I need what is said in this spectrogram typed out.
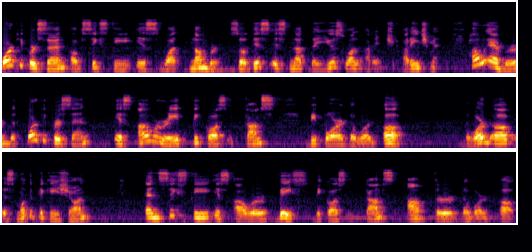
40% of 60 is what number? So this is not the usual arrange arrangement. However, that 40% is our rate because it comes before the word of. The word of is multiplication and 60 is our base because it comes after the word of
